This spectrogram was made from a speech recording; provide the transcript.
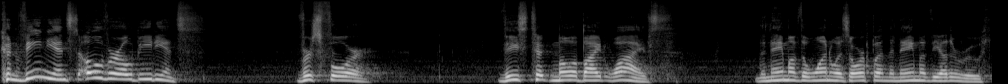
convenience over obedience. Verse 4 These took Moabite wives. The name of the one was Orpah, and the name of the other Ruth.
